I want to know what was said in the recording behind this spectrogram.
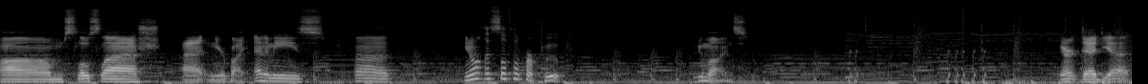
Um, slow slash at nearby enemies. Uh, you know what? Let's level up our poop. Two mines. We aren't dead yet.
